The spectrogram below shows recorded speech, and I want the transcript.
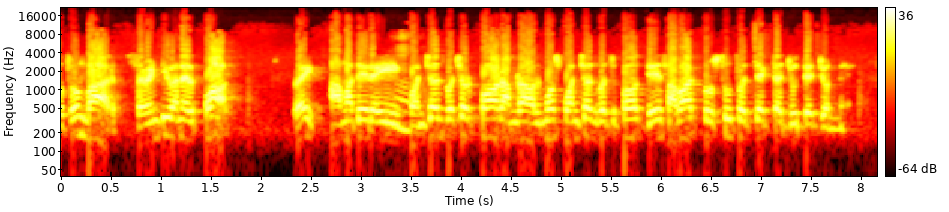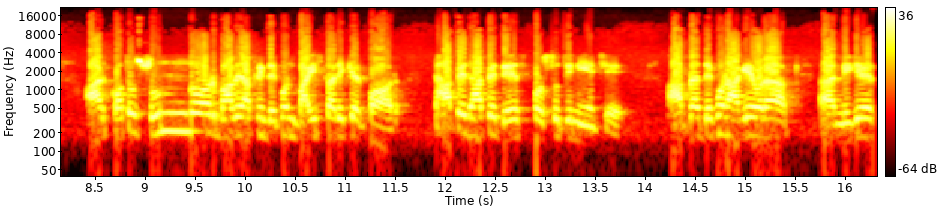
প্রথমবার সেভেন্টি ওয়ানের পর রাইট আমাদের এই পঞ্চাশ বছর পর আমরা অলমোস্ট পঞ্চাশ বছর পর দেশ আবার প্রস্তুত হচ্ছে একটা যুদ্ধের জন্য। আর কত সুন্দর ভাবে আপনি দেখুন বাইশ তারিখের পর ধাপে ধাপে দেশ প্রস্তুতি নিয়েছে। আপনার দেখুন আগে ওরা নিজের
